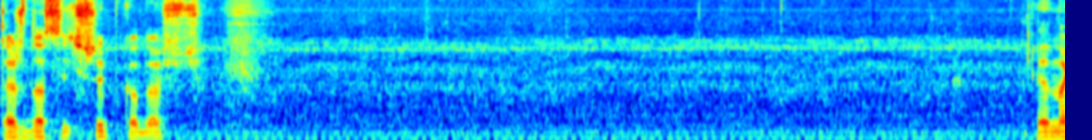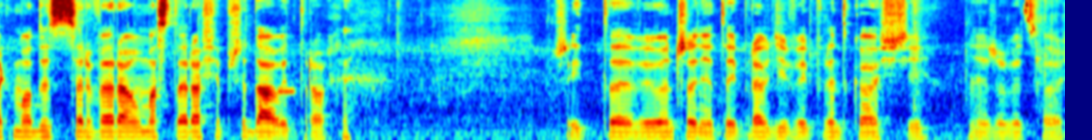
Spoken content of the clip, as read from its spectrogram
Też dosyć szybko dość. Jednak mody z serwera u Mastera się przydały trochę. Czyli te wyłączenie tej prawdziwej prędkości, żeby coś.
